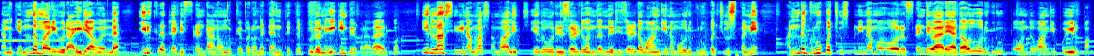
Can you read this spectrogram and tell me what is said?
நமக்கு எந்த மாதிரி ஒரு ஐடியாவும் இல்லை. இருக்கிறதுல டிஃப்ரெண்ட்டான உங்கள் பேப்பர் வந்து டென்த்துக்கு டூ தௌசண்ட் எயிட்டீன் பேப்பராக தான் இருக்கும். இதெல்லாம் சரி நம்மளாம் சமாளித்து ஏதோ ஒரு ரிசல்ட் வந்து அந்த ரிசல்ட்டை வாங்கி நம்ம ஒரு குரூப்பை சூஸ் பண்ணி அந்த குரூப்பை சூஸ் பண்ணி நம்ம ஒரு ஃப்ரெண்டு வேறு யாராவது ஒரு குரூப்பை வந்து வாங்கி போயிருப்பான்.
